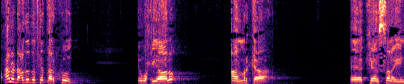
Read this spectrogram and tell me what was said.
Waxaana dhacda dadka qaarkood in waxyaalo aan markaa keensanayn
